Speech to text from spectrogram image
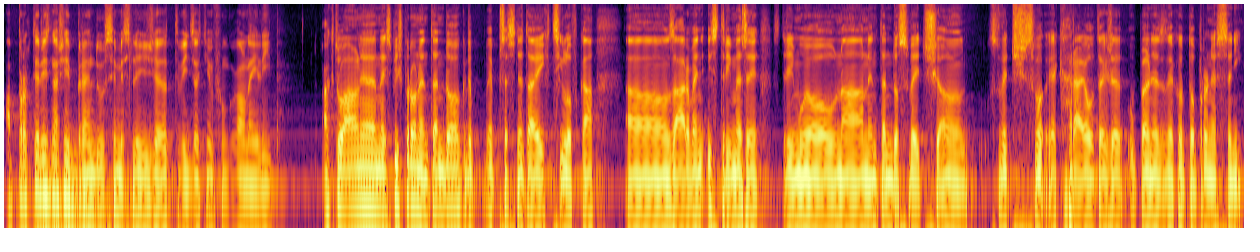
A pro který z našich brandů si myslí, že Twitch zatím fungoval nejlíp? Aktuálně nejspíš pro Nintendo, kde je přesně ta jejich cílovka. Zároveň i streameři streamují na Nintendo Switch, Switch jak hrajou, takže úplně jako to pro ně sedí.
